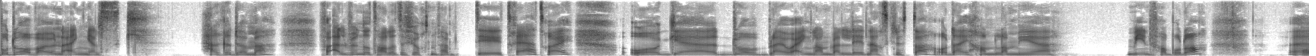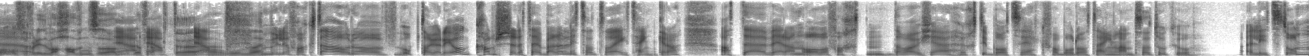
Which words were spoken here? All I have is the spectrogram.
Bordeaux var jo en engelsk herredømme fra 1100-tallet til 1453, tror jeg. Og eh, da ble jo England veldig nært knytta, og de handla mye vin fra Bordeaux. Og også fordi det var havn, så det var mulig å frakte ja, ja. vinene der. Mulig å frakte, og da oppdaga de jo kanskje, dette er bare litt sånn som jeg tenker, da, at eh, ved den overfarten Det var jo ikke hurtigbåt som gikk fra Bordeaux til England, så det tok jo en liten stund.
